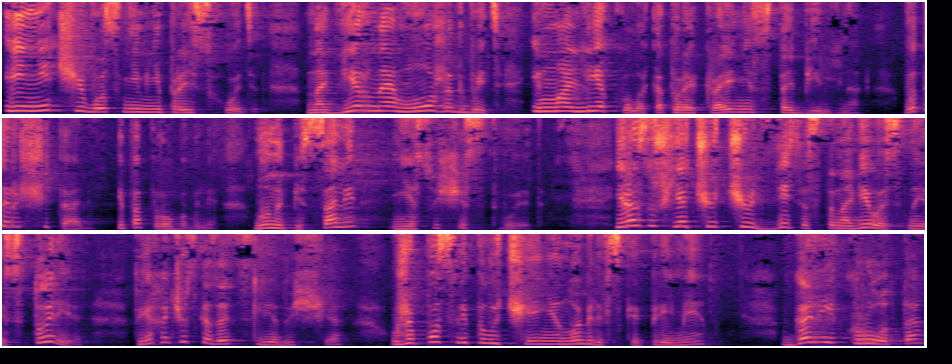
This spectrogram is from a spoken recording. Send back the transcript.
и ничего с ним не происходит. Наверное, может быть и молекула, которая крайне стабильна. Вот и рассчитали, и попробовали. Но написали «не существует». И раз уж я чуть-чуть здесь остановилась на истории, то я хочу сказать следующее. Уже после получения Нобелевской премии Гарри Крота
